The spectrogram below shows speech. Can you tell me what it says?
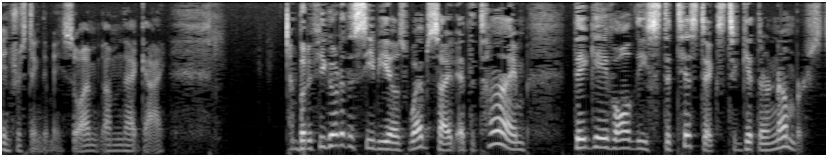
interesting to me. So I'm, I'm that guy. But if you go to the CBO's website at the time, they gave all these statistics to get their numbers.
